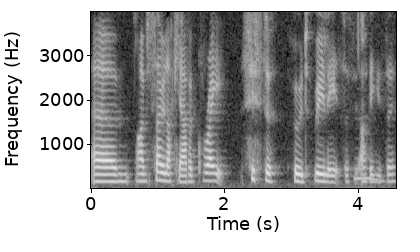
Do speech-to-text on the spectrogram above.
um, I'm so lucky. I have a great sisterhood. Really, it's a, I think it's a,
